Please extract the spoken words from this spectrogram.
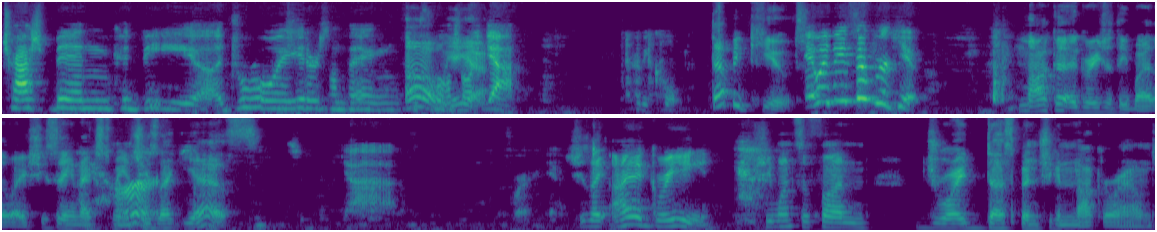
trash bin could be a droid or something. Oh, yeah. yeah, that'd be cool. That'd be cute. It would be super cute. Maka agrees with you, by the way. She's sitting next to me and she's like, yes. Yeah. She's like, I agree. She wants a fun droid dustbin she can knock around.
